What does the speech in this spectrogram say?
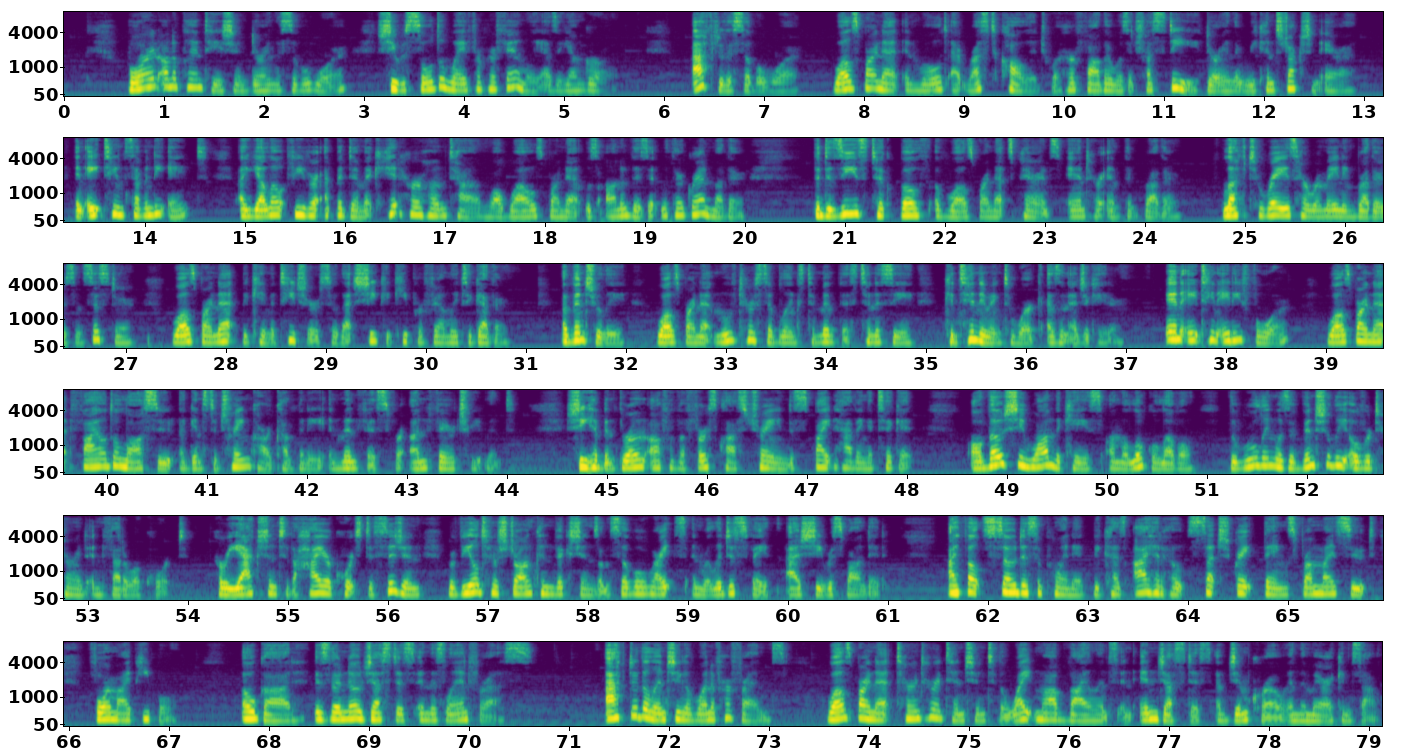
Born on a plantation during the Civil War, she was sold away from her family as a young girl. After the Civil War, Wells Barnett enrolled at Rust College, where her father was a trustee during the Reconstruction era. In 1878, a yellow fever epidemic hit her hometown while Wells Barnett was on a visit with her grandmother. The disease took both of Wells Barnett's parents and her infant brother. Left to raise her remaining brothers and sister, Wells Barnett became a teacher so that she could keep her family together. Eventually, Wells Barnett moved her siblings to Memphis, Tennessee, continuing to work as an educator. In 1884, Wells Barnett filed a lawsuit against a train car company in Memphis for unfair treatment. She had been thrown off of a first class train despite having a ticket. Although she won the case on the local level, the ruling was eventually overturned in federal court. Her reaction to the higher court's decision revealed her strong convictions on civil rights and religious faith as she responded. I felt so disappointed because I had hoped such great things from my suit for my people. O God, is there no justice in this land for us? After the lynching of one of her friends, Wells Barnett turned her attention to the white mob violence and injustice of Jim Crow in the American South.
